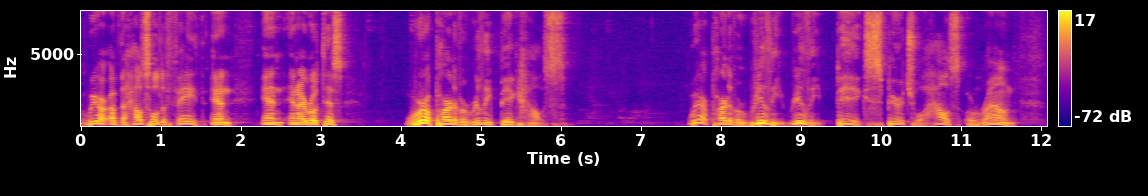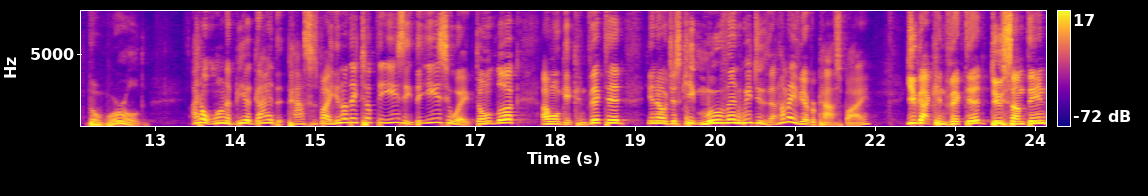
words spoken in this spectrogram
We are of the household of faith. And, and, and I wrote this we're a part of a really big house. We are part of a really, really big spiritual house around the world. I don't want to be a guy that passes by. You know, they took the easy, the easy way. Don't look, I won't get convicted. You know, just keep moving. We do that. How many of you ever pass by? You got convicted, do something.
